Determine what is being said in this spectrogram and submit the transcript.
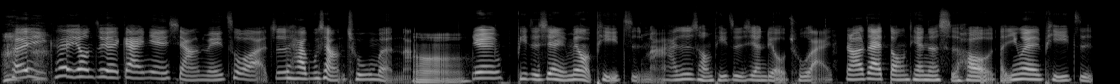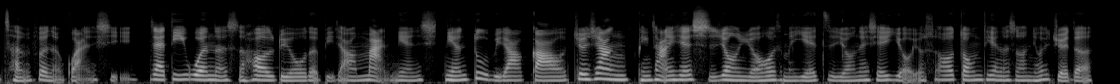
可以可以用这个概念想，没错啊，就是他不想出门呐、嗯。因为皮脂腺里面有皮脂嘛，它是从皮脂腺流出来，然后在冬天的时候，呃因为皮脂成分的关系，在低温的时候流的比较慢，粘粘度比较高，就像平常一些食用油或什么椰子油那些油，有时候冬天的时候你会觉得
